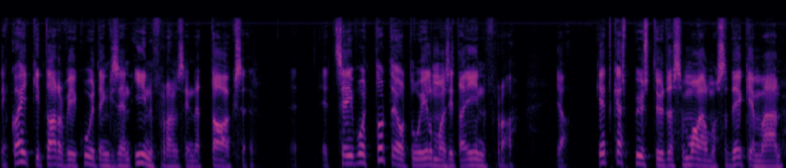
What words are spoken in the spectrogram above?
ne kaikki tarvii kuitenkin sen infran sinne taakse. Et, et se ei voi toteutua ilman sitä infraa. Ja ketkäs pystyy tässä maailmassa tekemään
